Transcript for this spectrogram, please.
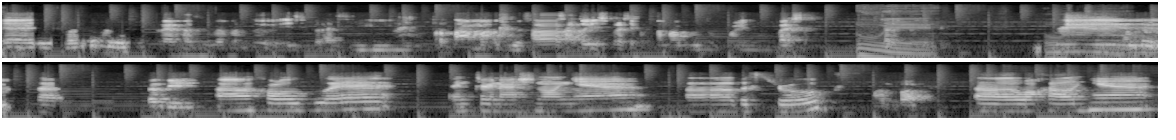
ya, Red Hot Chili Peppers tuh inspirasi pertama gue, salah satu inspirasi pertama gue untuk main bass. Wih. Oke. Tadi. uh, kalau gue internasionalnya uh, The Strokes, Mantap. uh, lokalnya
